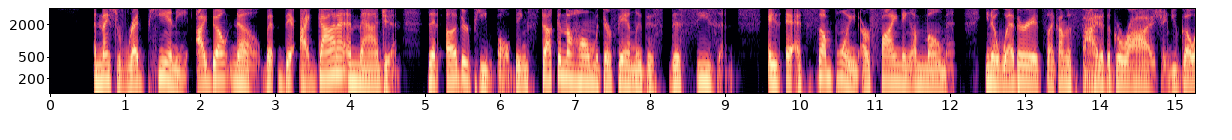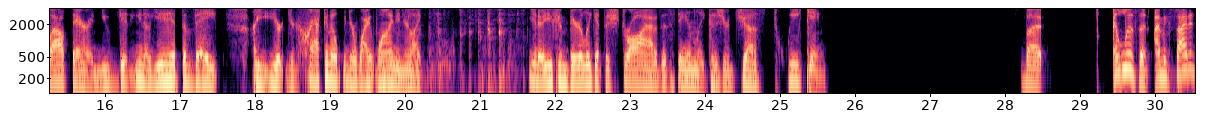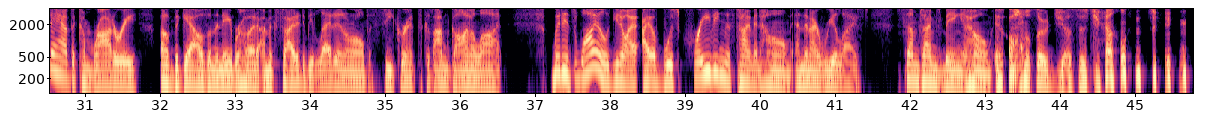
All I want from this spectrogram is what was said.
a nice red peony. I don't know, but I gotta imagine that other people being stuck in the home with their family this this season at some point are finding a moment you know, whether it's like on the side of the garage and you go out there and you get, you know, you hit the vape or you're, you're cracking open your white wine and you're like, you know, you can barely get the straw out of the Stanley because you're just tweaking. But listen, I'm excited to have the camaraderie of the gals in the neighborhood. I'm excited to be let in on all the secrets because I'm gone a lot. But it's wild. You know, I, I was craving this time at home. And then I realized sometimes being at home is also just as challenging.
